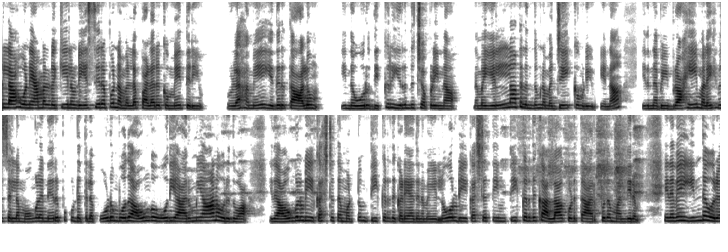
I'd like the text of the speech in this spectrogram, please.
அல்லாஹ் உன்னே அமல் வக்கீலுடைய சிறப்பு நம்மள பலருக்குமே தெரியும். உலகமே எதிர்த்தாலும் இந்த ஒரு திக்ரு இருந்துச்சு அப்படின்னா நம்ம எல்லாத்துலேருந்தும் நம்ம ஜெயிக்க முடியும். ஏன்னா இது நபி இப்ராஹிம் அலஹி வசல்லம் அவங்கள நெருப்பு குண்டத்தில் போடும்போது அவங்க ஓதிய அருமையான ஒரு துவா. இது அவங்களுடைய கஷ்டத்தை மட்டும் தீக்கிறது கிடையாது. நம்ம எல்லோருடைய கஷ்டத்தையும் தீக்கிறதுக்கு அல்லாஹ் கொடுத்த அற்புத மந்திரம். எனவே இந்த ஒரு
